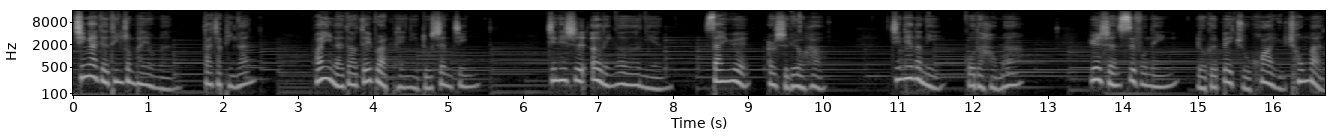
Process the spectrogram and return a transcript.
亲爱的听众朋友们，大家平安，欢迎来到 Debra 陪你读圣经。今天是二零二二年三月二十六号。今天的你过得好吗？愿神赐福您，有个被主话语充满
